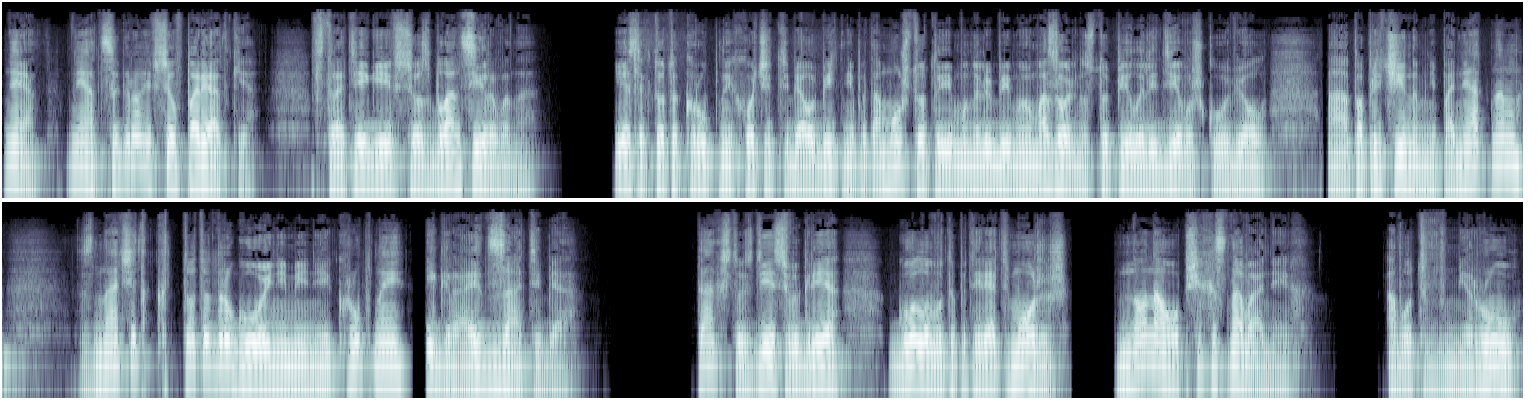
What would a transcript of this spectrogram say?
Нет, нет, с игрой все в порядке. В стратегии все сбалансировано. Если кто-то крупный хочет тебя убить не потому, что ты ему на любимую мозоль наступил или девушку увел, а по причинам непонятным, значит, кто-то другой, не менее крупный, играет за тебя. Так что здесь в игре голову ты потерять можешь, но на общих основаниях. А вот в миру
